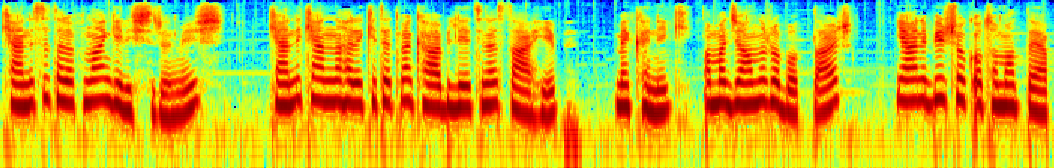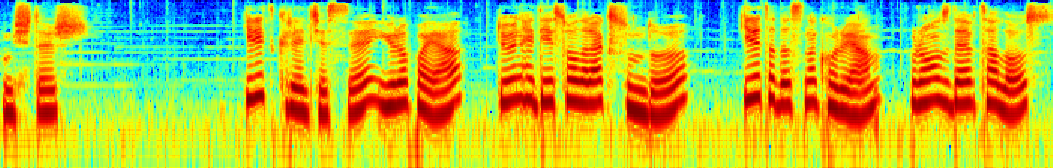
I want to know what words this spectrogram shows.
kendisi tarafından geliştirilmiş, kendi kendine hareket etme kabiliyetine sahip, mekanik ama canlı robotlar yani birçok otomat da yapmıştır. Girit kraliçesi Europa'ya düğün hediyesi olarak sunduğu Girit adasını koruyan bronz dev Talos,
